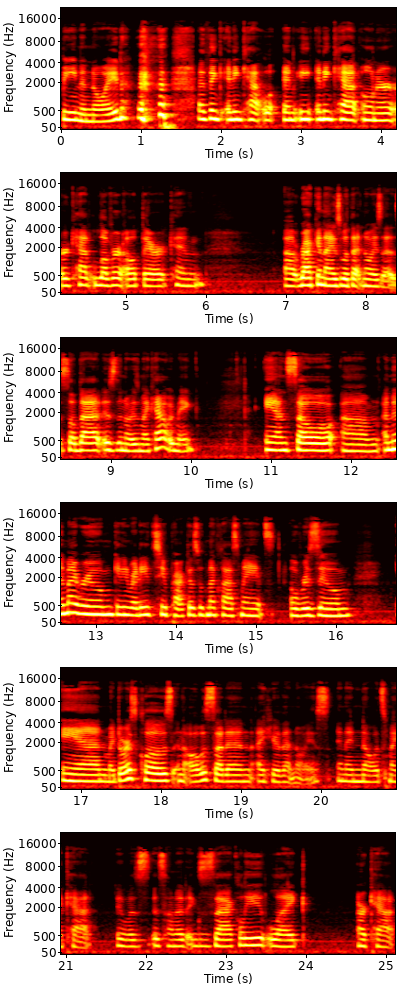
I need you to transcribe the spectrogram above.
being annoyed. I think any cat any, any cat owner or cat lover out there can uh, recognize what that noise is. So that is the noise my cat would make and so um, I'm in my room getting ready to practice with my classmates over Zoom, and my door's closed, and all of a sudden I hear that noise, and I know it's my cat. It was it sounded exactly like our cat.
